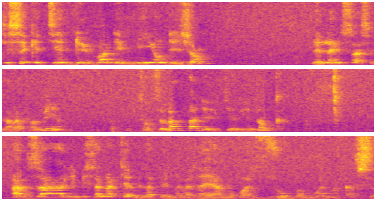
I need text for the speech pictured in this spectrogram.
Tu sais que tu es devant des millions de gens. Le linge, ça, c'est dans la famille. Hein. Donc, c'est là pas de l'intérieur. Donc, aza limbisanga te meza mpe mela aza ya moko azuba moko ya makasi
